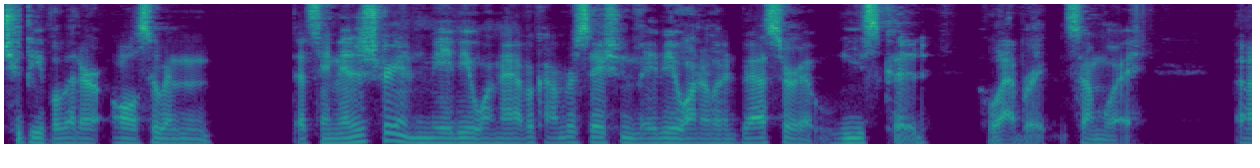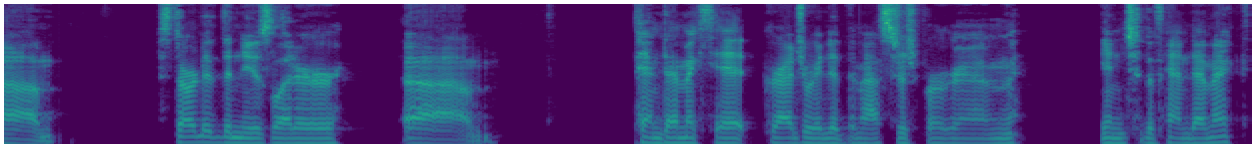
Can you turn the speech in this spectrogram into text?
to people that are also in that same industry and maybe want to have a conversation, maybe want to invest or at least could collaborate in some way. Um, started the newsletter. Um, pandemic hit, graduated the master's program into the pandemic.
